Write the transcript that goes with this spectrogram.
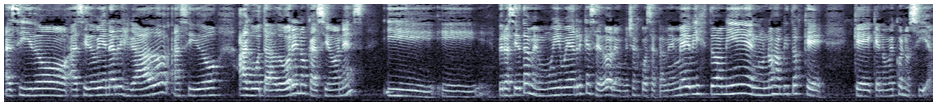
ha sido ha sido bien arriesgado ha sido agotador en ocasiones y, pero ha sido también muy muy enriquecedor en muchas cosas. También me he visto a mí en unos ámbitos que, que, que no me conocía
